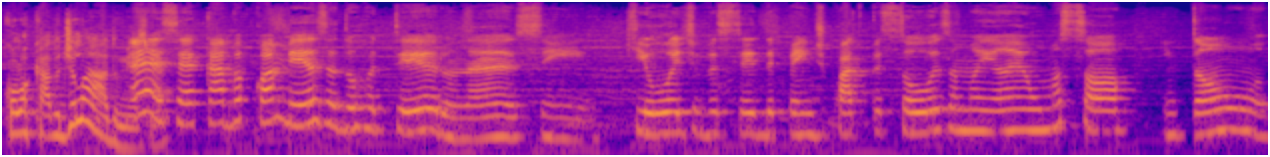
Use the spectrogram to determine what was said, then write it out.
colocado de lado mesmo. É, você acaba com a mesa do roteiro, né? Assim, que hoje você depende de quatro pessoas, amanhã é uma só. Então,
